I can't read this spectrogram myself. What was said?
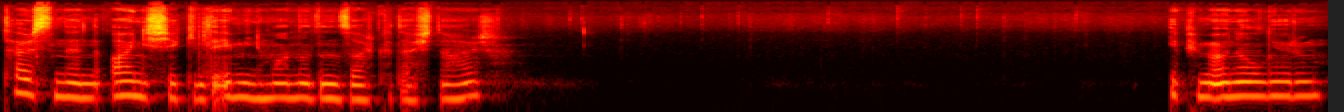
Tersinden de aynı şekilde eminim anladınız arkadaşlar. İpimi öne alıyorum.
